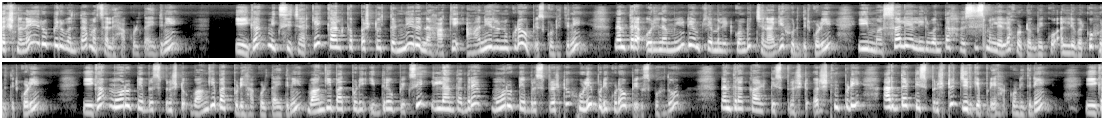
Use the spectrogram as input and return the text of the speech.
ತಕ್ಷಣವೇ ರುಬ್ಬಿರುವಂಥ ಮಸಾಲೆ ಹಾಕ್ಕೊಳ್ತಾ ಇದ್ದೀನಿ. ಈಗ ಮಿಕ್ಸಿ ಜಾರ್ಗೆ ಕಾಲು ಕಪ್ಪಷ್ಟು ತಣ್ಣೀರನ್ನು ಹಾಕಿ ಆ ನೀರನ್ನು ಕೂಡ ಉಪಯೋಗಿಸ್ಕೊಂಡಿದ್ದೀನಿ ನಂತರ ಊರಿನ ಮೀಡಿಯಂ ಫ್ಲೇಮಲ್ಲಿ ಇಟ್ಕೊಂಡು ಚೆನ್ನಾಗಿ ಹುರಿದಿಟ್ಕೊಳ್ಳಿ. ಈ ಮಸಾಲೆಯಲ್ಲಿರುವಂಥ ಹಸಿ ಸ್ಮೆಲ್ಲೆಲ್ಲ ಹೊಟ್ಟೋಗಬೇಕು ಅಲ್ಲಿವರೆಗೂ ಹುರಿದಿಟ್ಕೊಳ್ಳಿ. ಈಗ ಮೂರು ಟೇಬಲ್ ಸ್ಪೂನಷ್ಟು ವಾಂಗಿಬಾತ್ ಪುಡಿ ಹಾಕ್ಕೊಳ್ತಾ ಇದ್ದೀನಿ. ವಾಂಗಿಬಾತ್ ಪುಡಿ ಇದ್ದರೆ ಉಪಯೋಗಿಸಿ ಇಲ್ಲ ಅಂತಂದರೆ ಮೂರು ಟೇಬಲ್ ಸ್ಪೂನಷ್ಟು ಹುಳಿ ಪುಡಿ ಕೂಡ ಉಪಯೋಗಿಸಬಹುದು. ನಂತರ ಕಾಲು ಟೀ ಸ್ಪೂನಷ್ಟು ಅರಿಶಿನ ಪುಡಿ, ಅರ್ಧ ಟೀ ಸ್ಪೂನಷ್ಟು ಜೀರಿಗೆ ಪುಡಿ ಹಾಕ್ಕೊಂಡಿದ್ದೀನಿ ಈಗ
